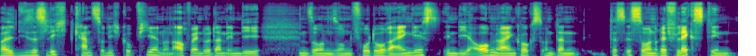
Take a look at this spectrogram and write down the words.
Weil dieses Licht kannst du nicht kopieren. Und auch wenn du dann in die, in so ein, so ein Foto reingehst, in die Augen reinguckst und dann, das ist so ein Reflex, den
